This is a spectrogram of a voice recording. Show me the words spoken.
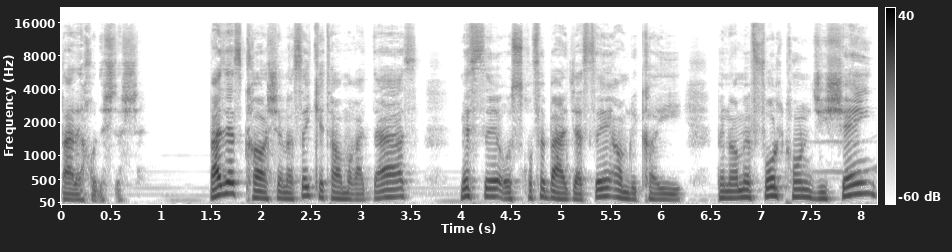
برای خودش داشته. بعضی از کارشناسای کتاب مقدس مثل اسقف برجسته آمریکایی به نام فولکون جیشین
